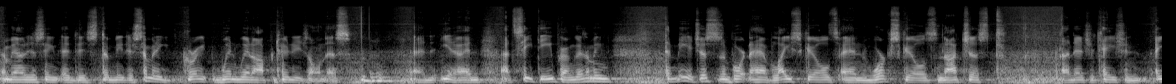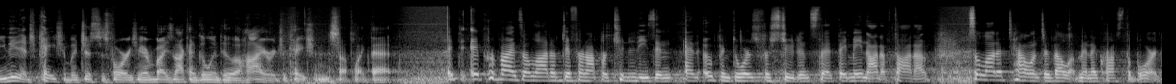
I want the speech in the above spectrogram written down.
I mean, I just think, it just, I mean, there's so many great win-win opportunities on this. Mm-hmm. And, you know, and that CTE program, I mean, to me, it's just as important to have life skills and work skills, not just an education. You need education, but just as far as, you know, everybody's not going to go into a higher education and stuff like that. It, it provides a lot of different opportunities and, and open doors for students that they may not have thought of. It's a lot of talent development across the board.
